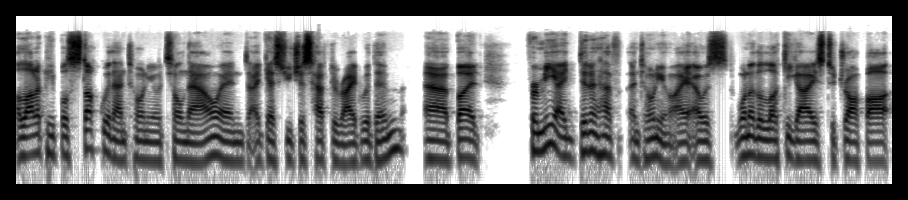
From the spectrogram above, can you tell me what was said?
a lot of people stuck with Antonio till now, and I guess you just have to ride with him. Uh, but for me, I didn't have Antonio. I, I was one of the lucky guys to drop off,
